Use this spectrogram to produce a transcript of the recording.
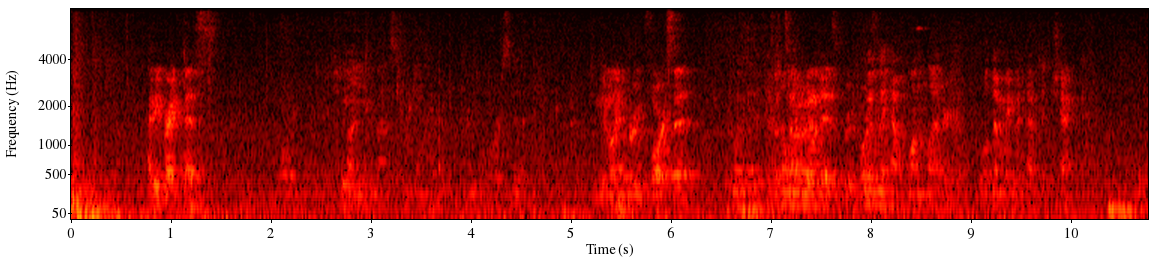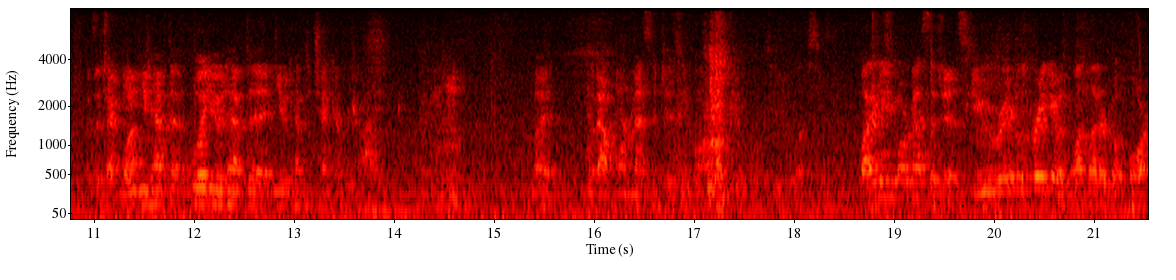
How do you break this? We brute force it. You only brute force it? When, if there's So only tell me what one, it is, brute we force only it. have one letter. Well, then we would have to check. It's a check You- what? You'd have to. Well, you would have to. You would have to check every I. But without more messages, you won't be able to. Well, Why do we need more messages? You were able to break it with one letter before.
